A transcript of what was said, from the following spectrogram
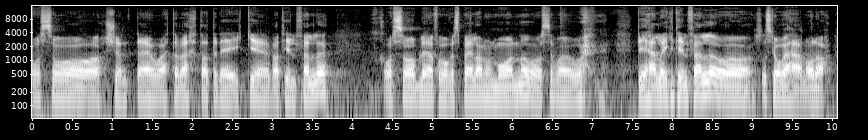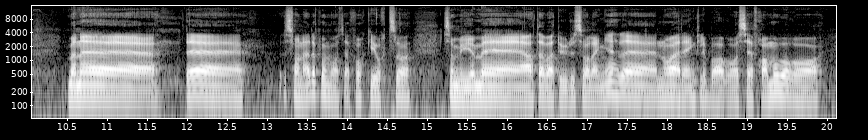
Og så skjønte jeg jo etter hvert at det ikke var tilfellet. Og så ble jeg forespeila noen måneder, og så var jo det heller ikke tilfellet. Og så står jeg her nå, da. Men eh, det Sånn er det på en måte. Jeg får ikke gjort så, så mye med at jeg har vært ute så lenge. Det, nå er det egentlig bare å se framover og,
